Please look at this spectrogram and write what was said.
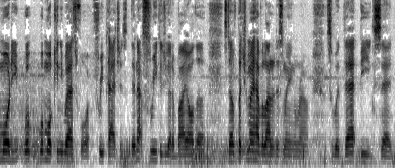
more do you? What, what more can you ask for? Free patches. They're not free because you got to buy all the stuff, but you might have a lot of this laying around. So with that being said,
